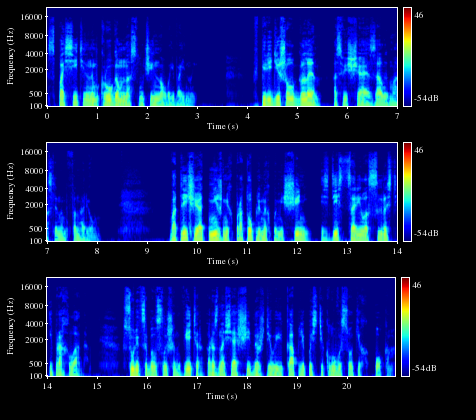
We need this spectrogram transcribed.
спасительным кругом на случай новой войны. Впереди шел Глен, освещая залы масляным фонарем. В отличие от нижних протопленных помещений, здесь царила сырость и прохлада. С улицы был слышен ветер, разносящий дождевые капли по стеклу высоких окон.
